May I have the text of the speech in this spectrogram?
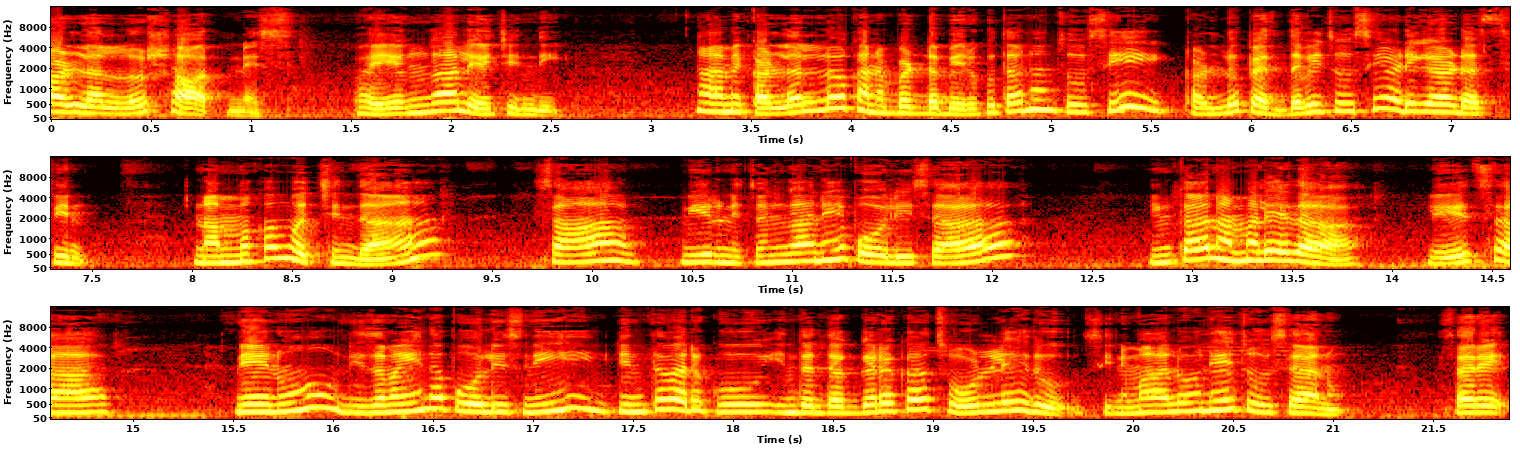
కళ్ళల్లో షార్ప్నెస్. భయంగా లేచింది. ఆమె కళ్ళల్లో కనబడ్డ బెరుకుతనం చూసి కళ్ళు పెద్దవి చూసి అడిగాడు అశ్విన్. నమ్మకం వచ్చిందా? సార్ మీరు నిజంగానే పోలీసా? ఇంకా నమ్మలేదా? లేదు సార్. నేను నిజమైన పోలీస్ని ఇంతవరకు ఇంత దగ్గరగా చూడలేదు. సినిమాలోనే చూశాను. సరే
